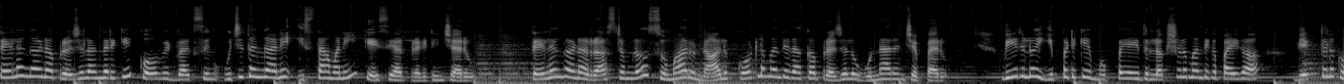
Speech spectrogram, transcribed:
తెలంగాణ ప్రజలందరికీ కోవిడ్ వ్యాక్సిన్ ఉచితంగానే ఇస్తామని కేసీఆర్ ప్రకటించారు. తెలంగాణ రాష్ట్రంలో సుమారు నాలుగు కోట్ల మంది దాకా ప్రజలు ఉన్నారని చెప్పారు. వీరిలో ఇప్పటికే ముప్పై ఐదు లక్షల మందికి పైగా వ్యక్తులకు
